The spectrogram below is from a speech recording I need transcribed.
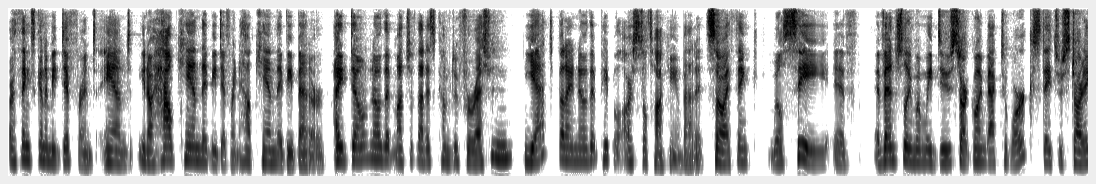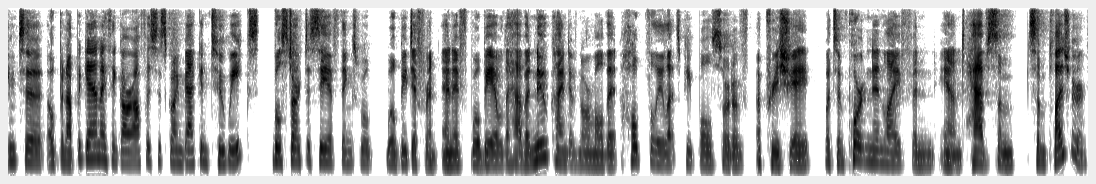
are things going to be different? And you know how can they be different? How can they be better? I don't know that much of that has come to fruition yet but i know that people are still talking about it. So i think we'll see if eventually when we do start going back to work states are starting to open up again. I think our office is going back in two weeks. We'll start to see if things will will be different and if we'll be able to have a new kind of normal that hopefully lets people sort of appreciate what's important in life and and have some some pleasure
